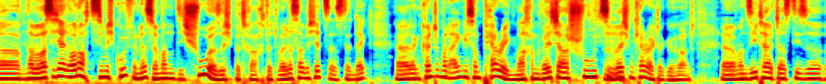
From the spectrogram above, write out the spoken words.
Ähm, aber was ich halt auch noch ziemlich cool finde, ist, wenn man die Schuhe sich betrachtet, weil das habe ich jetzt erst entdeckt, äh, dann könnte man eigentlich so ein Pairing machen, welcher Schuh zu Mhm. welchem Charakter gehört. Äh, man sieht halt, dass diese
